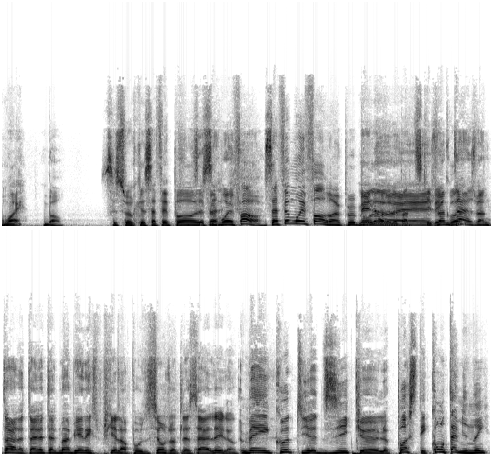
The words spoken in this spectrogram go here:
Ouais. Bon. C'est sûr que ça fait pas... Ça, fait moins fort. Ça fait moins fort un peu pour Mais là, le, le Parti euh, je vais me québécois. taire, je vais me taire. là. T'allais tellement bien expliquer leur position, je vais te laisser aller, là. Ben écoute, il a dit que le poste est contaminé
